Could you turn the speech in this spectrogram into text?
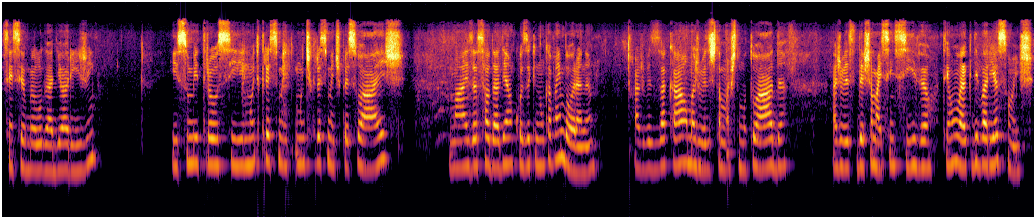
sem ser o meu lugar de origem. Isso me trouxe muito crescimento, muitos crescimentos pessoais, mas a saudade é uma coisa que nunca vai embora, né? Às vezes acalma, às vezes está mais tumultuada, às vezes deixa mais sensível, tem um leque de variações.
